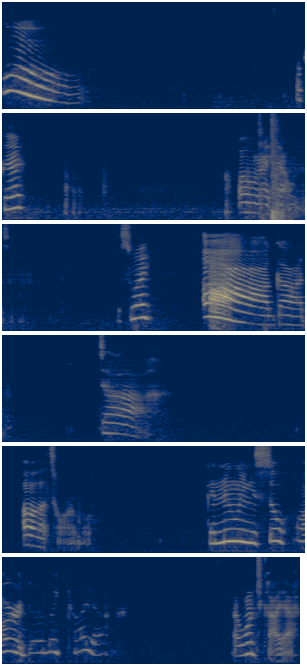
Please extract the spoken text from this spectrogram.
Whoa. Okay. All right, that one doesn't. This way. Oh, God. Duh. Oh, that's horrible. Canoeing is so hard. I like kayak. I want kayak.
